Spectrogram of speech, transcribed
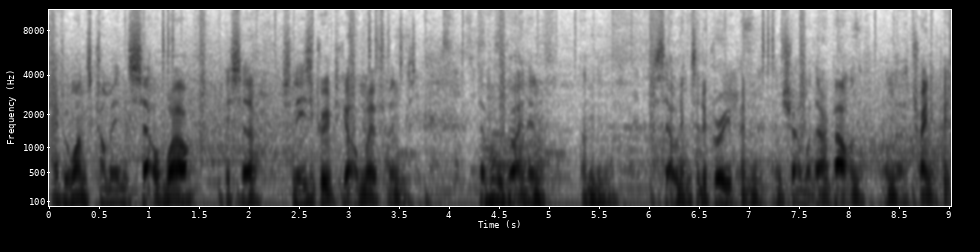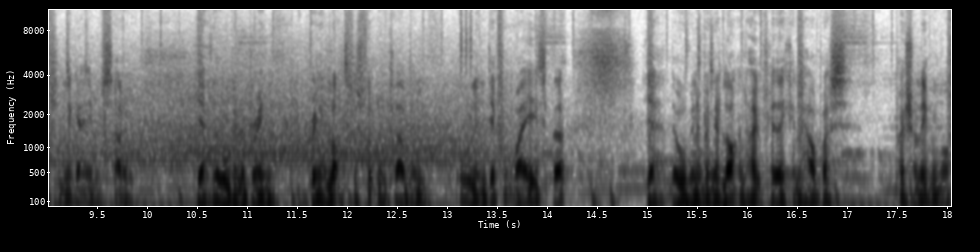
everyone's come in, settled well. It's, a, it's an easy group to get on with and they've all got in and settled into the group and, and shown what they're about on the, on the training pitch and the game. So yeah, they're all going to bring, bring a lot to this football club and all in different ways, but yeah, they're all going to bring a lot and hopefully they can help us push on even more.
